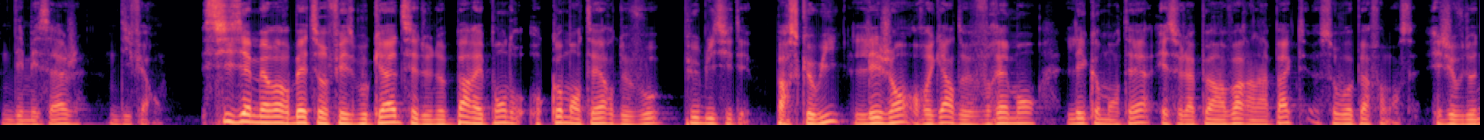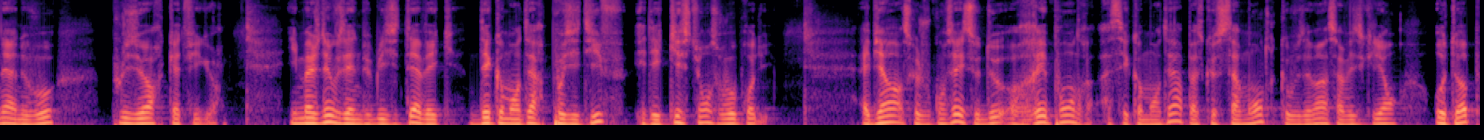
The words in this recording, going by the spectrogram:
des messages différents. Sixième erreur bête sur Facebook Ads, c'est de ne pas répondre aux commentaires de vos publicités. Parce que oui, les gens regardent vraiment les commentaires et cela peut avoir un impact sur vos performances. Et je vais vous donner à nouveau plusieurs cas de figure. Imaginez que vous avez une publicité avec des commentaires positifs et des questions sur vos produits. Eh bien, ce que je vous conseille, c'est de répondre à ces commentaires parce que ça montre que vous avez un service client au top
